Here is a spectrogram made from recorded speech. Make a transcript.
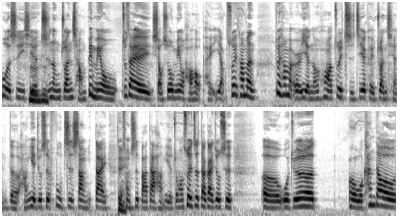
或者是一些职能专长，并没有就在小时候没有好好培养，所以他们对他们而言的话，最直接可以赚钱的行业就是复制上一代从事八大行业的状况。所以这大概就是呃，我觉得呃，我看到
